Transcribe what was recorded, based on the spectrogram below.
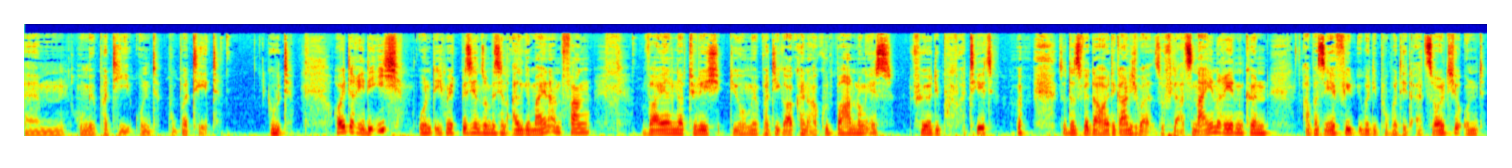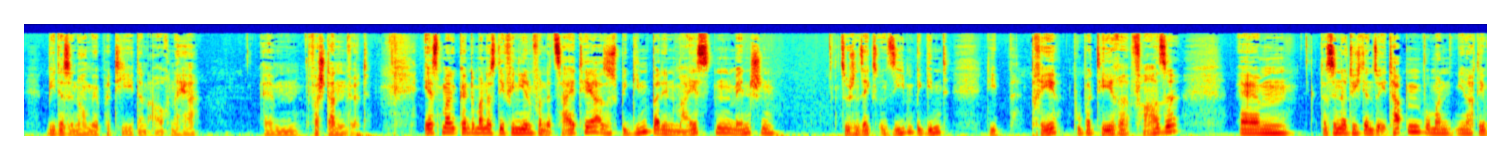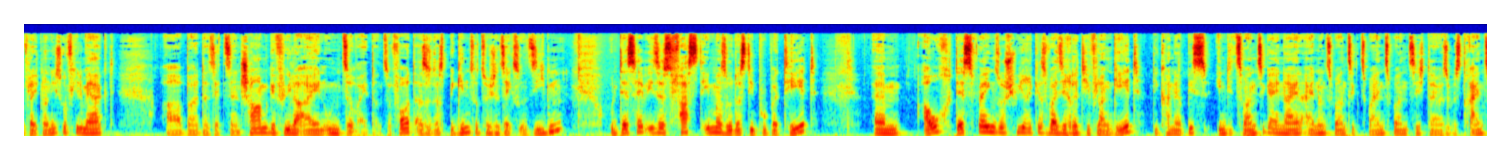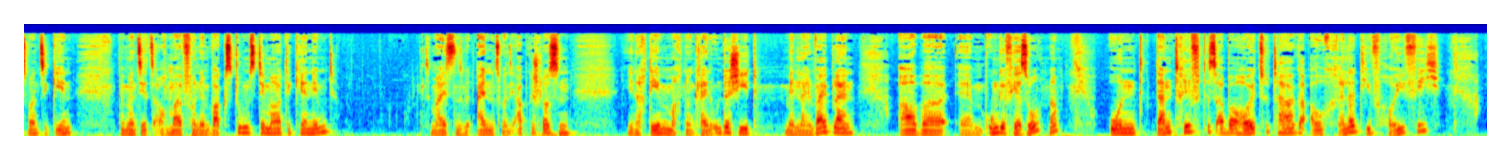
ähm, Homöopathie und Pubertät. Gut, heute rede ich und ich möchte ein bisschen so ein bisschen allgemein anfangen, weil natürlich die Homöopathie gar keine Akutbehandlung ist für die Pubertät so dass wir da heute gar nicht über so viel als Nein reden können, aber sehr viel über die Pubertät als solche und wie das in der Homöopathie dann auch nachher ähm, verstanden wird. Erstmal könnte man das definieren von der Zeit her. Also es beginnt bei den meisten Menschen zwischen sechs und sieben beginnt die präpubertäre Phase. Ähm, das sind natürlich dann so Etappen, wo man je nachdem vielleicht noch nicht so viel merkt aber da setzen dann Schamgefühle ein und so weiter und so fort. Also das beginnt so zwischen sechs und sieben und deshalb ist es fast immer so, dass die Pubertät ähm, auch deswegen so schwierig ist, weil sie relativ lang geht. Die kann ja bis in die 20er hinein, 21, 22, teilweise bis 23 gehen, wenn man es jetzt auch mal von dem Wachstumsthematik her nimmt. Ist meistens mit 21 abgeschlossen. Je nachdem macht nur einen kleinen Unterschied. Männlein, Weiblein aber ähm, ungefähr so. Ne? Und dann trifft es aber heutzutage auch relativ häufig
